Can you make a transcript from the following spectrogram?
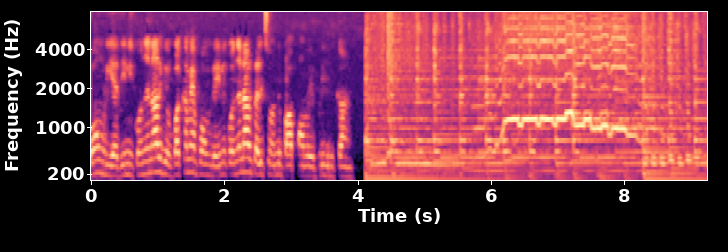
போக முடியாது. இனி கொஞ்ச நாளைக்கு இவ பக்கமே போக முடியாது. இனி கொஞ்ச நாள் கழிச்சு வந்து பார்ப்போம் அவ எப்படி இருக்கான்னு. Thank you.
